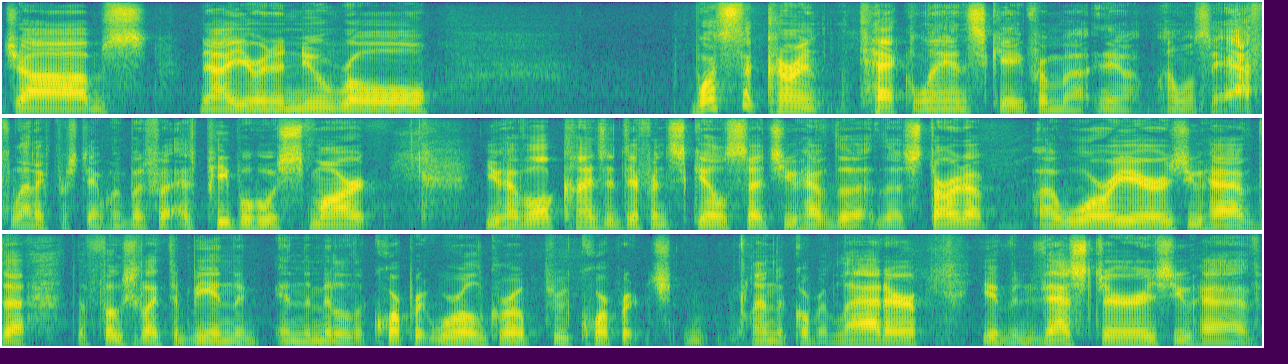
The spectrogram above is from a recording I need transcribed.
jobs. Now you're in a new role. What's the current tech landscape from a, you know, I won't say athletic standpoint, but for, as people who are smart, you have all kinds of different skill sets. You have the, the startup uh, warriors, you have the, the folks who like to be in the, in the middle of the corporate world, grow up through corporate, climb the corporate ladder. You have investors, you have,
